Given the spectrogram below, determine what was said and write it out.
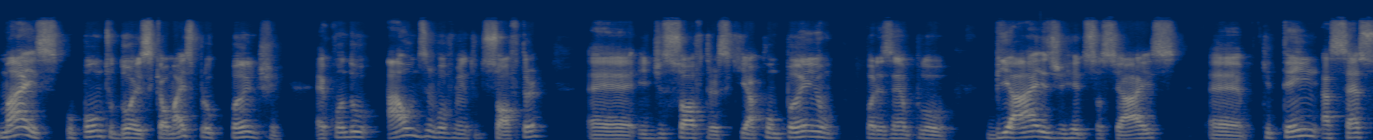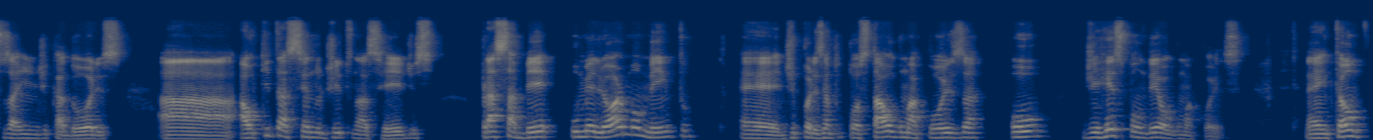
Mas o ponto dois, que é o mais preocupante, é quando há um desenvolvimento de software é, e de softwares que acompanham, por exemplo, BIs de redes sociais, é, que têm acessos a indicadores, a, ao que está sendo dito nas redes, para saber o melhor momento é, de, por exemplo, postar alguma coisa ou de responder alguma coisa. Né? Então,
